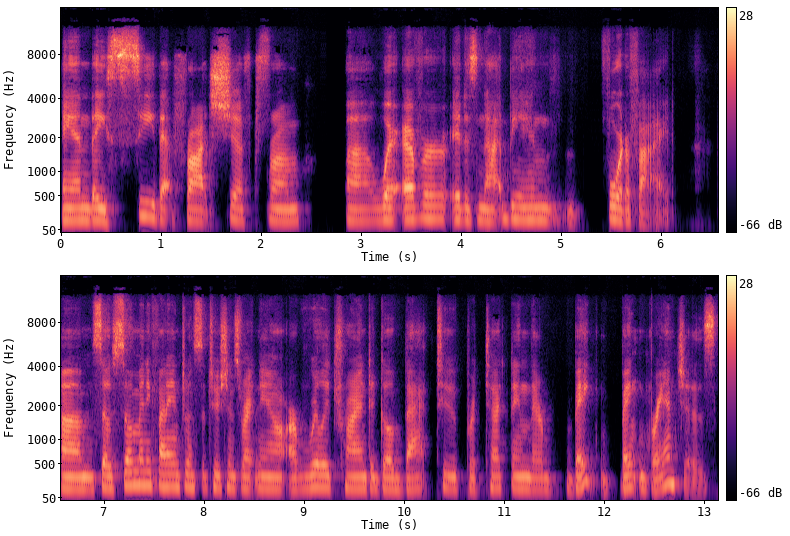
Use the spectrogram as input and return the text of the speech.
and they see that fraud shift from uh, wherever it is not being fortified um, so, so many financial institutions right now are really trying to go back to protecting their bank bank branches.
